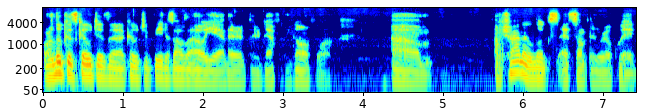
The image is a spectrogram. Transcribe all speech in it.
or Luka's coach as a coach in Phoenix, I was like, oh yeah, they're they're definitely going for him. Um, I'm trying to look at something real quick,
